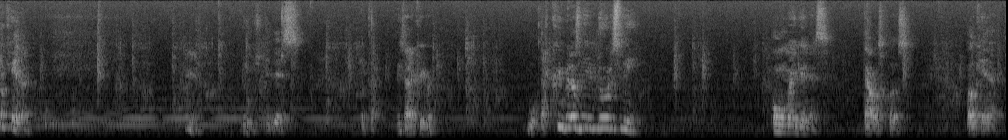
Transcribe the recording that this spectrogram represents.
Okay then. Hmm. Maybe we do this. Take that. Is that a creeper? Whoa, that creeper doesn't even notice me. Oh my goodness. That was close. Okay then.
